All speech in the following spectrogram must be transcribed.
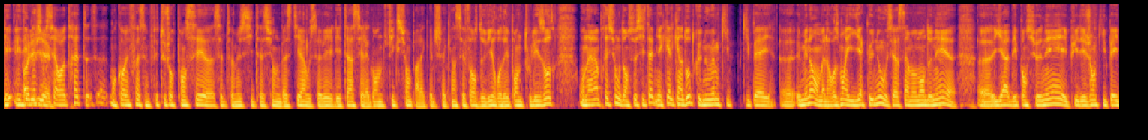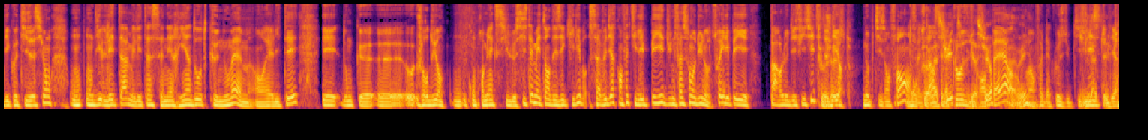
Les, les débats Olivier. sur ces retraites, encore une fois, ça me fait toujours penser à cette fameuse citation de Bastia. Vous savez, l'État, c'est la grande fiction par laquelle chacun s'efforce de vivre aux dépens de tous les autres. On a l'impression que dans ce système, il y a quelqu'un d'autre que nous-mêmes qui, qui paye. Euh, mais non, malheureusement, il y a que nous. C'est à un moment donné, euh, il y a des pensionnés et puis des gens qui payent des cotisations. On, on dit l'État, mais l'État, ça n'est rien d'autre que nous-mêmes en réalité. Et donc euh, euh, aujourd'hui, on, on comprend bien que si le système est en déséquilibre, ça veut dire qu'en fait, il est payé d'une façon ou d'une autre. Soit il est payé par le déficit, c'est-à-dire nos petits enfants. En fait, euh, hein, c'est la clause du grand-père, Ah oui. ou en fait la clause du petit-fils, c'est-à-dire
